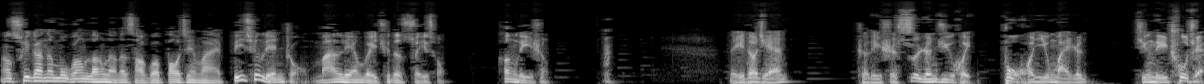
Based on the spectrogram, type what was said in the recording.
那崔干的目光冷冷的扫过包间外鼻青脸肿、满脸委屈的随从，哼了一声：“李德简，这里是私人聚会，不欢迎外人，请你出去。”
